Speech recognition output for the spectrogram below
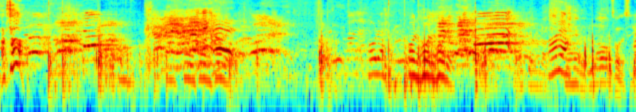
アクトホールホールホールそうですね。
